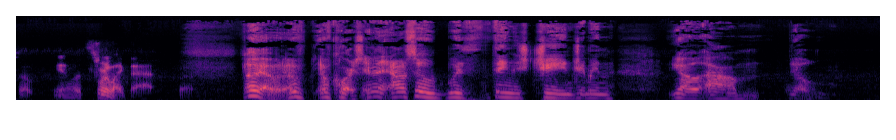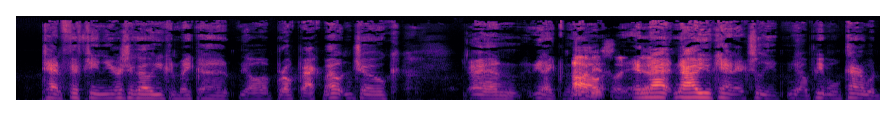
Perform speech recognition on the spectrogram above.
So, you know, it's sort of like that. Oh yeah, of, of course, and also with things change. I mean, you know, um, you know, 10, 15 years ago, you can make a you know a Brokeback Mountain joke, and like now, obviously, and yeah. that now you can't actually you know people kind of would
